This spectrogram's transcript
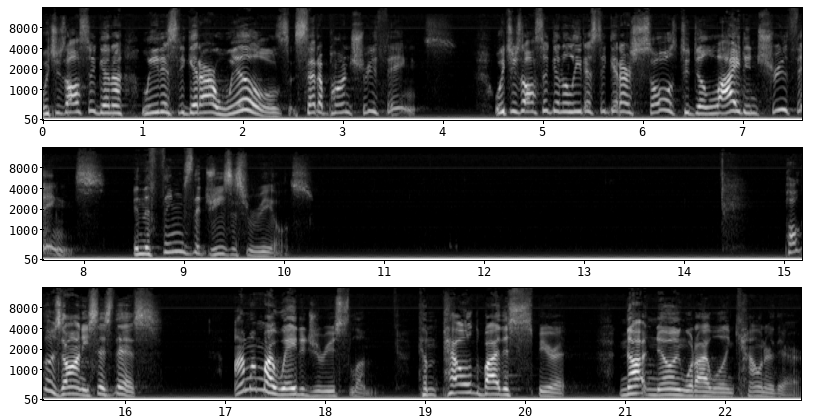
Which is also going to lead us to get our wills set upon true things, which is also going to lead us to get our souls to delight in true things, in the things that Jesus reveals. Paul goes on, he says this I'm on my way to Jerusalem, compelled by the Spirit, not knowing what I will encounter there,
